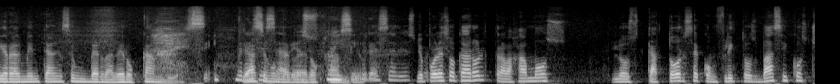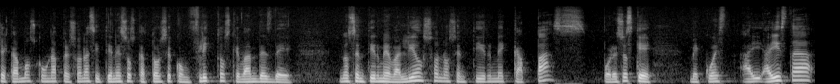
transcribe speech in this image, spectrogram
que realmente hacen un verdadero cambio. sí, gracias hacen un verdadero cambio. gracias a Dios yo por eso, Carol, trabajamos los 14 conflictos básicos, checamos con una persona si tiene esos 14 conflictos que van desde no sentirme valioso, no sentirme capaz. Por eso es que me cuesta, ahí, ahí está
